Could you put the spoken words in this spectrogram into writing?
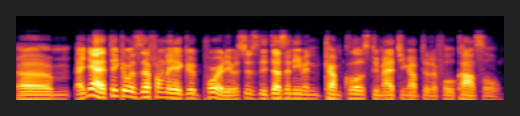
Um, and yeah, I think it was definitely a good port. It was just it doesn't even come close to matching up to the full console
